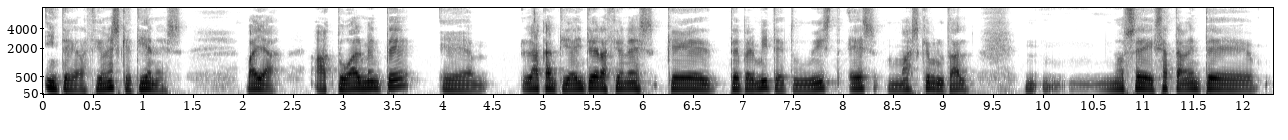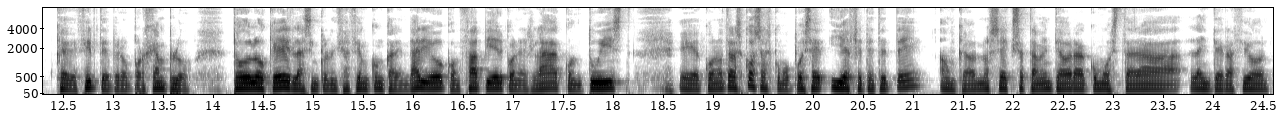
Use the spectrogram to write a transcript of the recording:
integraciones que tienes. Vaya, actualmente eh, la cantidad de integraciones que te permite Todoist es más que brutal. No sé exactamente qué decirte, pero por ejemplo, todo lo que es la sincronización con calendario, con Zapier, con Slack, con Twist, eh, con otras cosas como puede ser IFTTT, aunque no sé exactamente ahora cómo estará la integración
